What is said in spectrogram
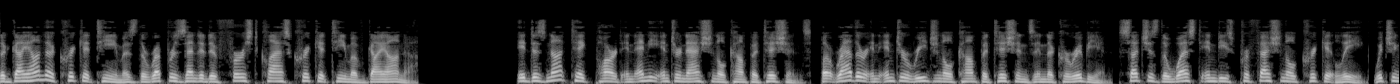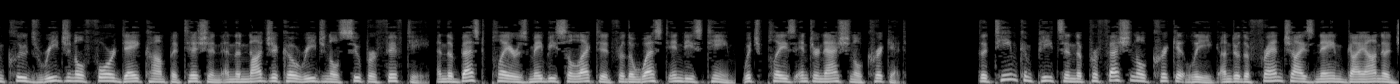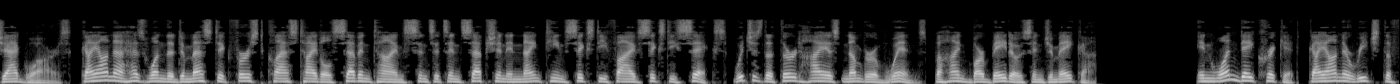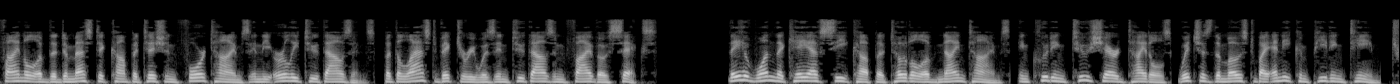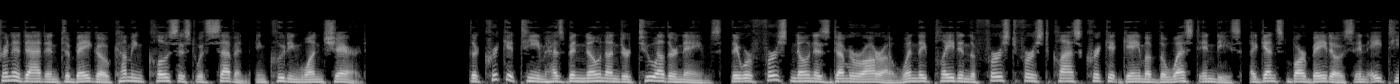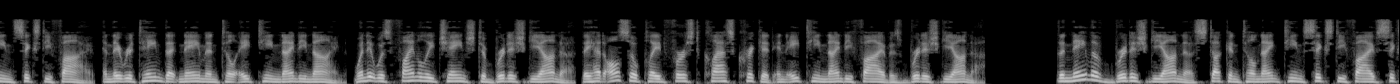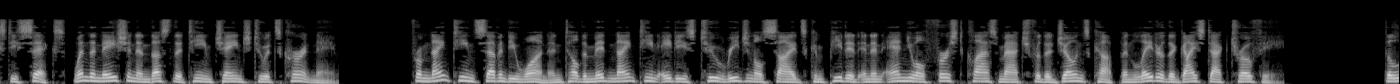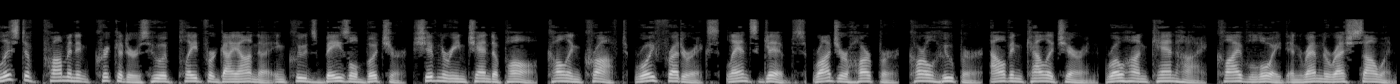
The Guyana cricket team is the representative first-class cricket team of Guyana. It does not take part in any international competitions, but rather in inter-regional competitions in the Caribbean, such as the West Indies Professional Cricket League which includes regional four-day competition and the NAGICO Regional Super 50, and the best players may be selected for the West Indies team, which plays international cricket. The team competes in the Professional Cricket League under the franchise name Guyana Jaguars. Guyana has won the domestic first class title seven times since its inception in 1965 66, which is the third highest number of wins, behind Barbados and Jamaica. In one-day cricket, Guyana reached the final of the domestic competition four times in the early 2000s, but the last victory was in 2005–06. They have won the KFC Cup a total of nine times, including two shared titles, which is the most by any competing team, Trinidad and Tobago coming closest with seven including one shared. The cricket team has been known under two other names, they were first known as Demerara when they played in the first first-class cricket game of the West Indies, against Barbados in 1865, and they retained that name until 1899, when it was finally changed to British Guiana they had also played first-class cricket in 1895 as British Guiana. The name of British Guiana stuck until 1965–66, when the nation and thus the team changed to its current name. From 1971 until the mid-1980s two regional sides competed in an annual first-class match for the Jones Cup and later the Guystac Trophy. The list of prominent cricketers who have played for Guyana includes Basil Butcher, Shivnarine Chanderpaul, Colin Croft, Roy Fredericks, Lance Gibbs, Roger Harper, Carl Hooper, Alvin Kallicharran, Rohan Kanhai, Clive Lloyd and Ramnaresh Sarwan.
